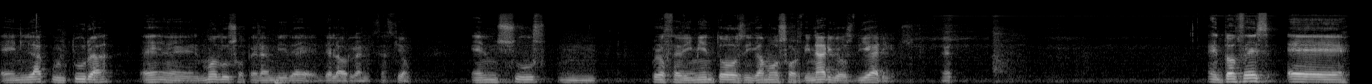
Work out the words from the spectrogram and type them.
en la cultura, en el modus operandi de, la organización, en sus mm, procedimientos, digamos, ordinarios, diarios. Entonces, eh,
